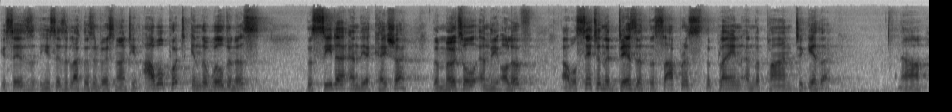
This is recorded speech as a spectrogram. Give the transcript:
He says, he says it like this in verse 19 I will put in the wilderness the cedar and the acacia, the myrtle and the olive. I will set in the desert the cypress, the plane, and the pine together. Now,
